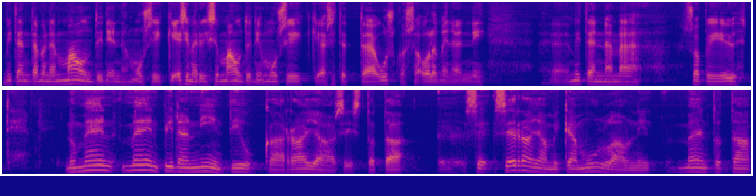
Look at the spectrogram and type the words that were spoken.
miten tämmöinen Mountainin musiikki, esimerkiksi Mountainin musiikki ja sitten tämä uskossa oleminen, niin eh, miten nämä sopii yhteen? No mä en, mä en pidä niin tiukkaa rajaa. Siis tota, se, se raja, mikä mulla on, niin mä en tota,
